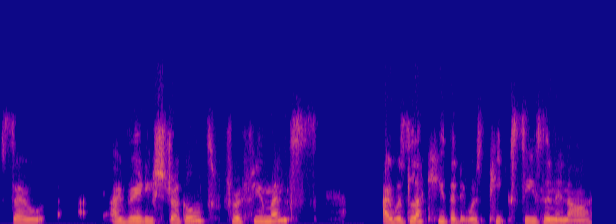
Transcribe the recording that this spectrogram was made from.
So I really struggled for a few months. I was lucky that it was peak season in our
